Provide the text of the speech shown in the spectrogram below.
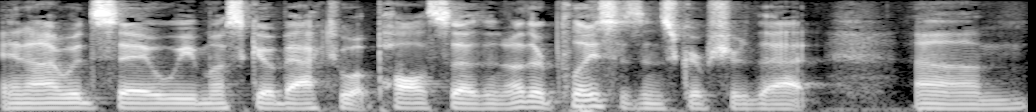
And I would say we must go back to what Paul says in other places in Scripture that um,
